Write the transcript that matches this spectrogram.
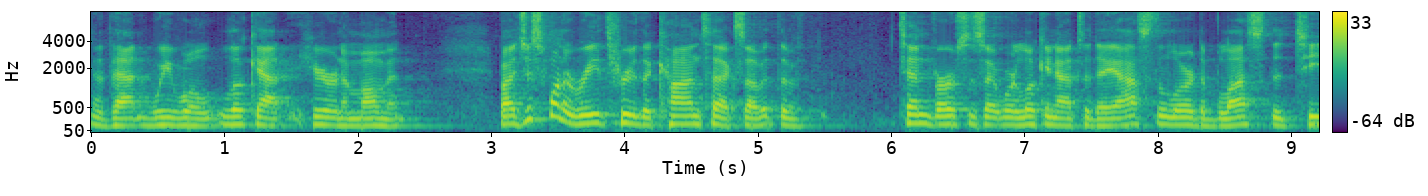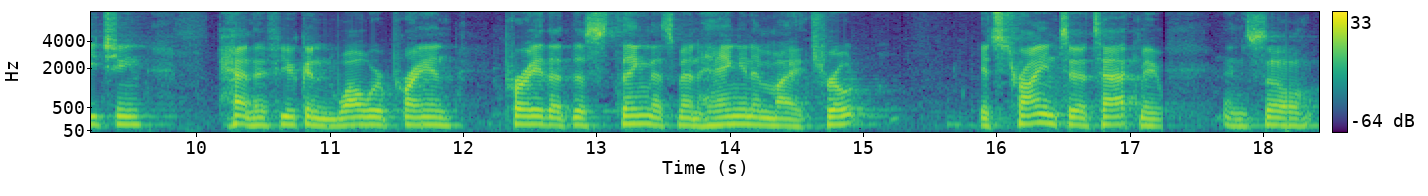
that we will look at here in a moment. But I just want to read through the context of it, the 10 verses that we're looking at today. Ask the Lord to bless the teaching. And if you can, while we're praying, pray that this thing that's been hanging in my throat, it's trying to attack me. And so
